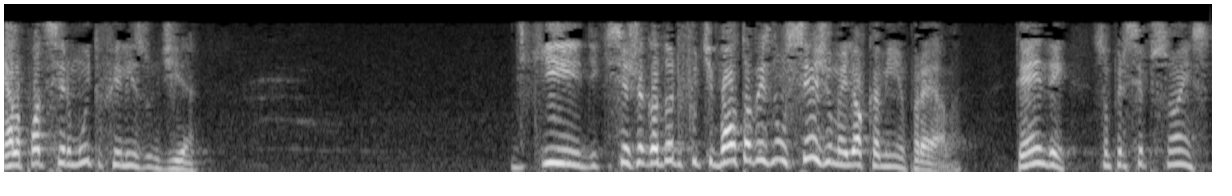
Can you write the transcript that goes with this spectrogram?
Ela pode ser muito feliz um dia. De que, de que ser jogador de futebol talvez não seja o melhor caminho para ela. Entendem? São percepções.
